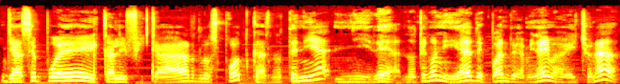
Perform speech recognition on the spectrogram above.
ya se puede calificar los podcasts. No tenía ni idea, no tengo ni idea de cuándo y a mí nadie me había dicho nada.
